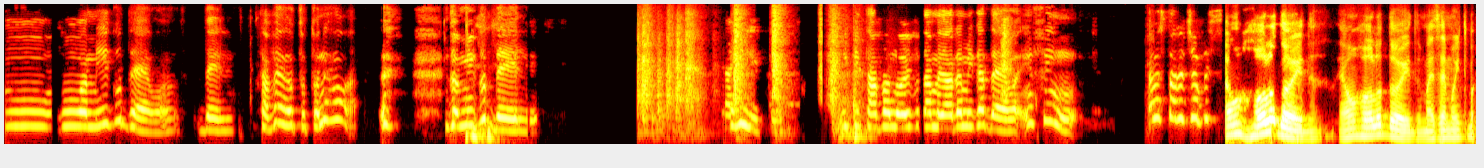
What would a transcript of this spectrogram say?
do, do amigo dela, dele. Tá vendo? Eu tô toda enrolada. Do amigo dele. Que é rico. E que tava noivo da melhor amiga dela. Enfim, é uma história de ambição. É um rolo doido. É um rolo doido, mas é muito bom.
